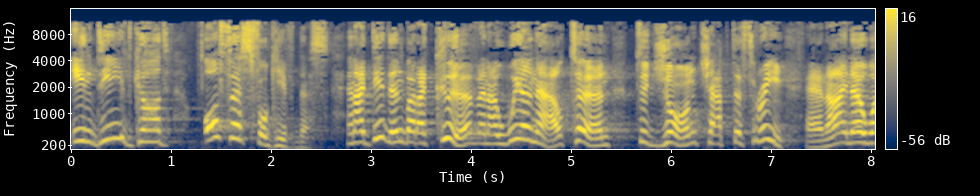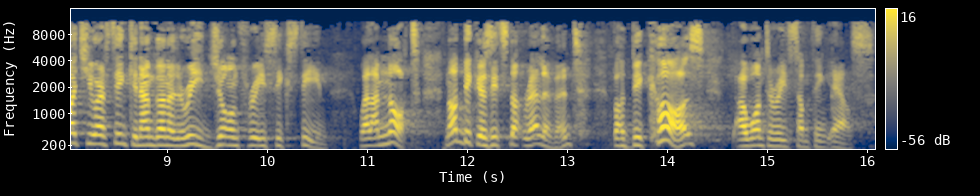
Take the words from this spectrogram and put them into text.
indeed, God offers forgiveness. And I didn't, but I could have, and I will now turn to John chapter 3. And I know what you are thinking. I'm going to read John 3 16. Well, I'm not. Not because it's not relevant, but because I want to read something else.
